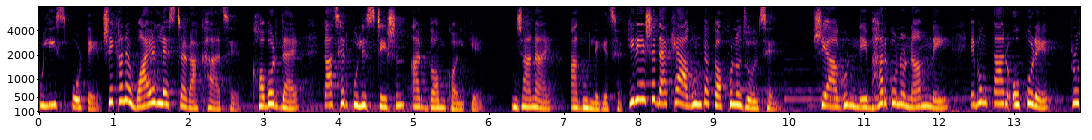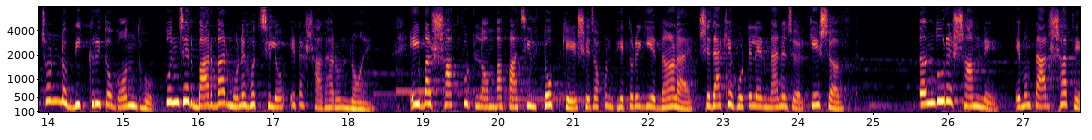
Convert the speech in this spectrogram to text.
পুলিশ পোর্টে সেখানে ওয়্যারলেসটা রাখা আছে। খবর দেয় কাছের পুলিশ স্টেশন আর দমকলকে। জানায় আগুন লেগেছে। ফিরে এসে দেখে আগুনটা তখনও জ্বলছে। সে আগুন নেভার কোনো নাম নেই এবং তার ওপরে প্রচণ্ড বিকৃত গন্ধ। কুঞ্জের বারবার মনে হচ্ছিল এটা সাধারণ নয়। এইবার সাত ফুট লম্বা পাঁচিল টপকে সে যখন ভেতরে গিয়ে দাঁড়ায়, সে দেখে হোটেলের ম্যানেজার কেশব তন্দুরের সামনে এবং তার সাথে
